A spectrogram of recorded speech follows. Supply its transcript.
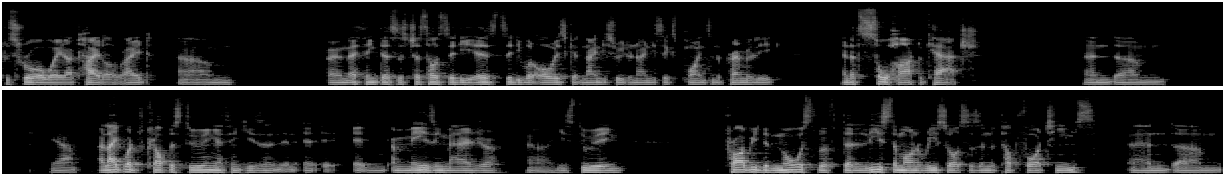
to throw away that title, right? Um, And I think this is just how City is. City will always get 93 to 96 points in the Premier League, and that's so hard to catch. And um, yeah, I like what Klopp is doing. I think he's an, an, an amazing manager. Uh, he's doing probably the most with the least amount of resources in the top four teams, and um,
